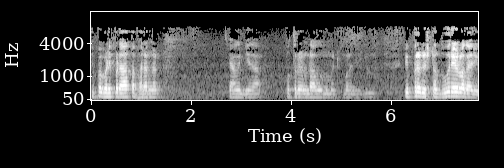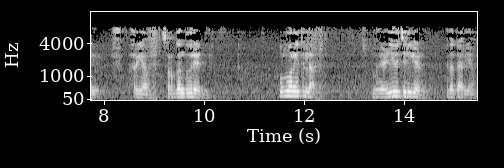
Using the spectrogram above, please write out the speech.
ഇപ്പൊ വെളിപ്പെടാത്ത ഫലങ്ങൾ. യാഗം ചെയ്ത പുത്രനുണ്ടാകുമെന്നും മറ്റും പറഞ്ഞിരിക്കുന്നു. വിപ്രകൃഷ്ണം ദൂരെയുള്ള കാര്യങ്ങൾ. അറിയാം സ്വർഗം ദൂരെ ഒന്നും അറിയത്തില്ല. എഴുതി വെച്ചിരിക്കുകയാണ്. ഇതൊക്കെ അറിയാം.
